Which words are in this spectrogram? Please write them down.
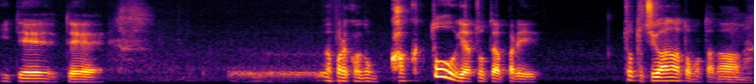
いててやっぱりこの格闘技はちょっとやっぱりちょっと違うなと思ったのは、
